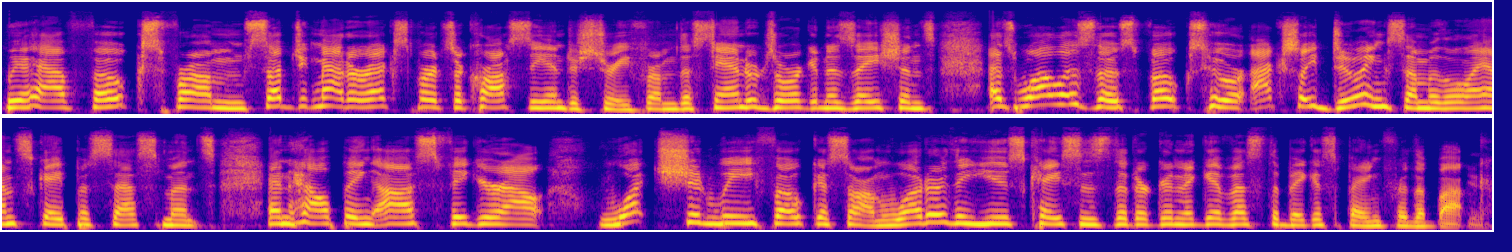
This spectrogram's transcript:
We have folks from subject matter experts across the industry, from the standards organizations, as well as those folks who are actually doing some of the landscape assessments and helping us figure out what should we focus on, what are the use cases that are going to give us the biggest bang for the buck.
